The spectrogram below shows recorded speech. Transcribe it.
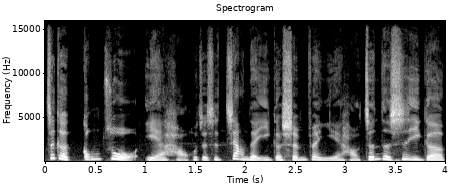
这个工。作也好，或者是这样的一个身份也好，真的是一个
